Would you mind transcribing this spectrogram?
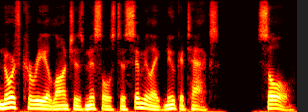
North Korea launches missiles to simulate nuke attacks. Seoul,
